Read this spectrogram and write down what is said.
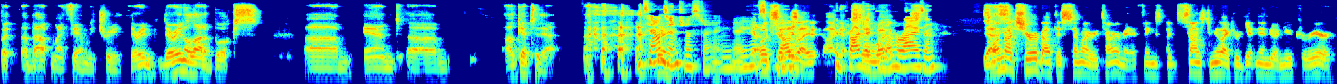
but about my family tree. They're in, they're in a lot of books. Um, and um, I'll get to that. it sounds interesting. You have well, it sounds good, like good project so what, on the horizon. Yes. So I'm not sure about this semi-retirement. It things it sounds to me like you're getting into a new career.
